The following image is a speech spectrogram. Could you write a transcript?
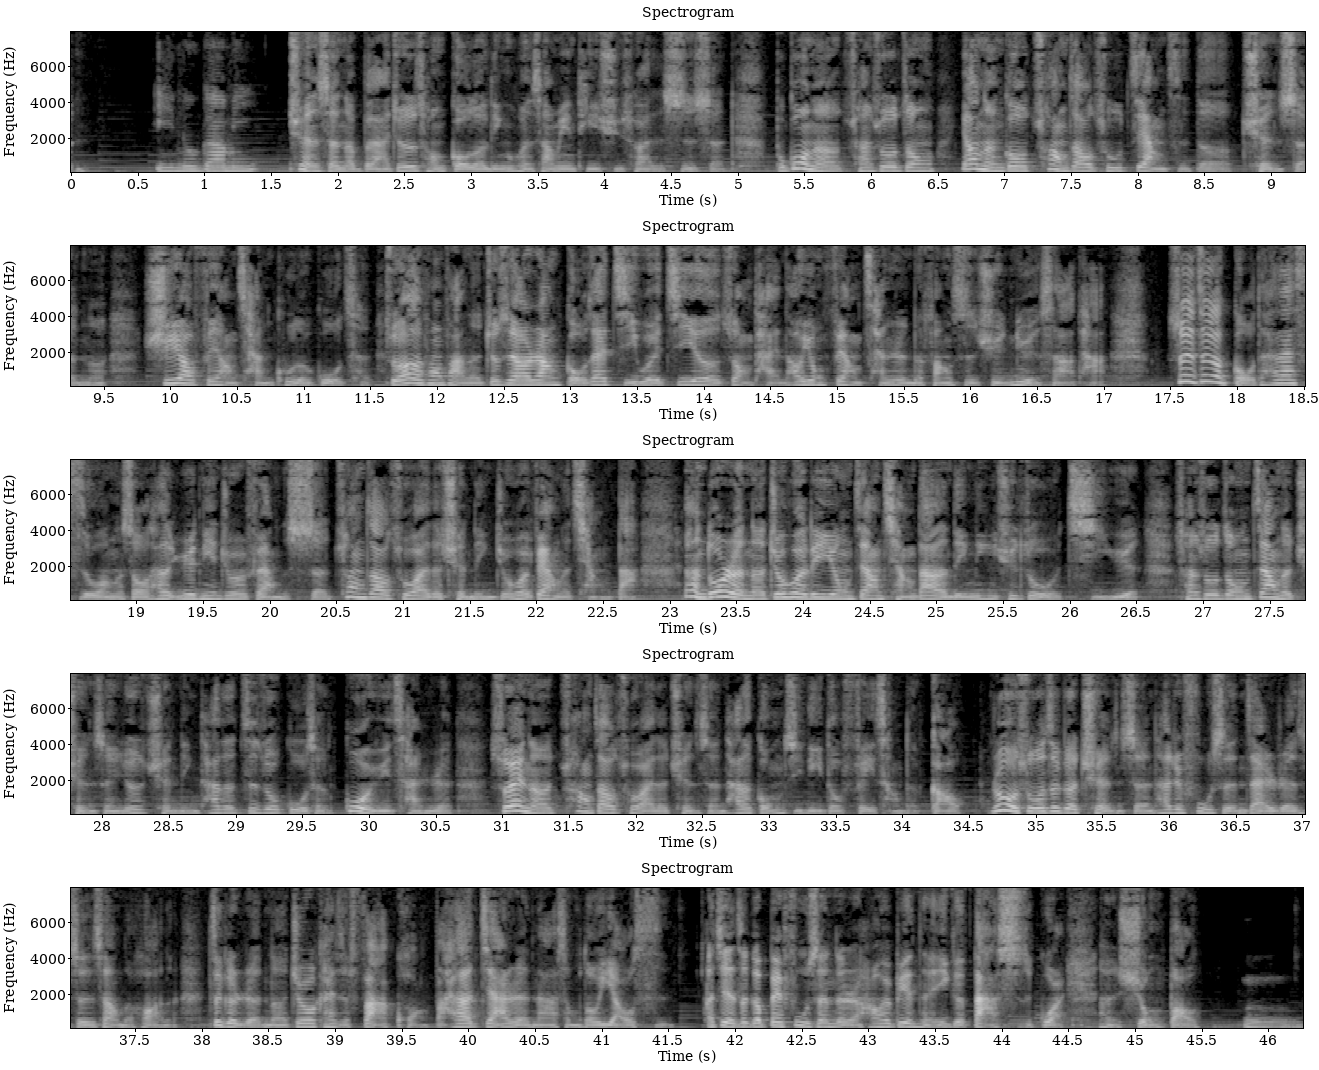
伊努嘎咪。犬神呢，本来就是从狗的灵魂上面提取出来的式神。不过呢，传说中要能够创造出这样子的犬神呢，需要非常残酷的过程。主要的方法呢，就是要让狗在极为饥饿的状态，然后用非常残忍的方式去虐杀它。所以这个狗它在死亡的时候，它的怨念就会非常的深，创造出来的犬灵就会非常的强大。很多人呢就会利用这样强大的灵力去做祈愿。传说中这样的犬神，也就是犬灵，它的制作过程过于残忍，所以呢创造出来的犬神，它的攻击力都非常的高。如果说这个犬神它就附身在人身上的话呢，这个人呢就会开始发狂，把他的家人啊什么都咬死，而且这个被附身的人还会变成一个大石怪，很凶暴。嗯。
